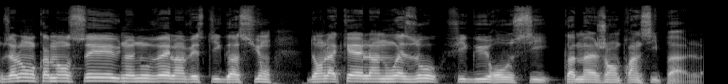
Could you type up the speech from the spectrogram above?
nous allons commencer une nouvelle investigation dans laquelle un oiseau figure aussi comme agent principal.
